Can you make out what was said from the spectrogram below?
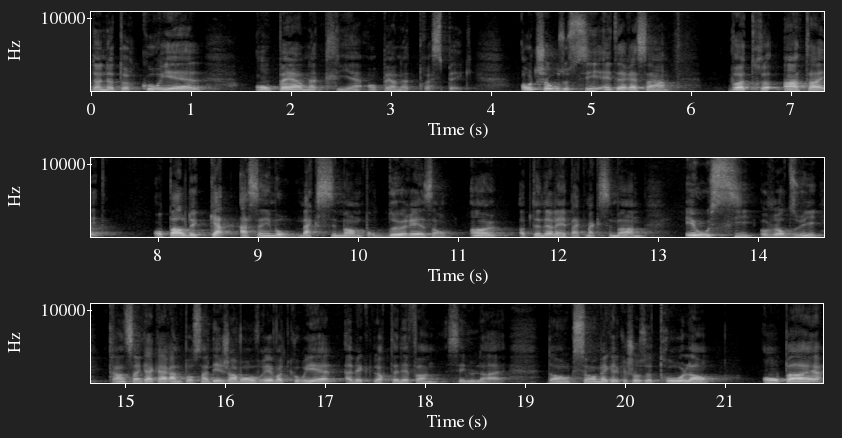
dans, notre courriel, on perd notre client, on perd notre prospect. Autre chose aussi intéressante, votre en-tête. On parle de 4 à 5 mots maximum pour deux raisons. Un, obtenir l'impact maximum. Et aussi, aujourd'hui, 35 à 40% des gens vont ouvrir votre courriel avec leur téléphone cellulaire. Donc, si on met quelque chose de trop long, on perd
